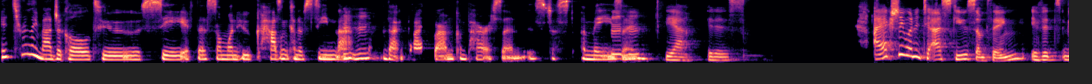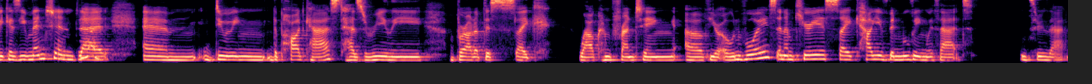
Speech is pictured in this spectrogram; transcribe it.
it's really magical to see if there's someone who hasn't kind of seen that Mhm, that diagram comparison is just amazing. mhm. yeah it is I actually wanted to ask you something if it's because you mentioned Yeah. that um, doing the podcast has really brought up this like wow confronting of your own voice and I'm curious like how you've been moving with that and through that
